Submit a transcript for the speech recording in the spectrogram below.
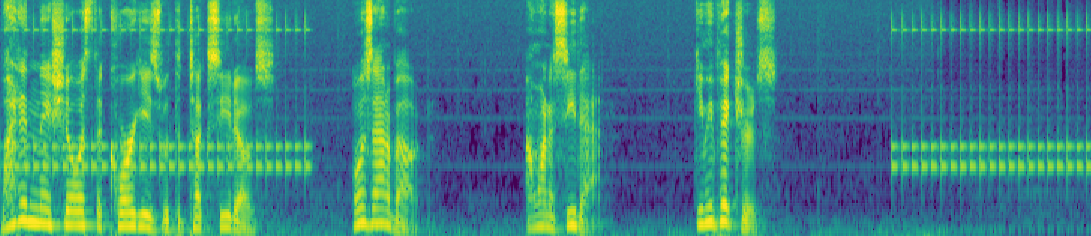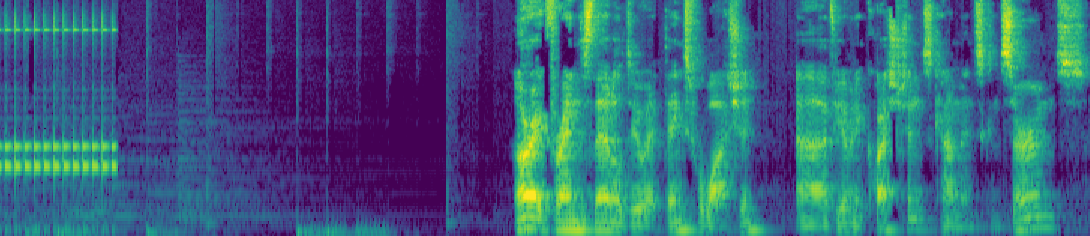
why didn't they show us the corgis with the tuxedos? What was that about? I want to see that. Give me pictures. All right, friends, that'll do it. Thanks for watching. Uh, if you have any questions, comments, concerns,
